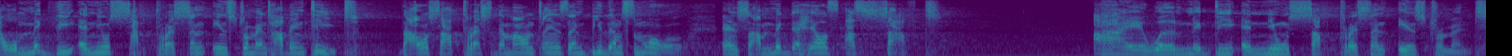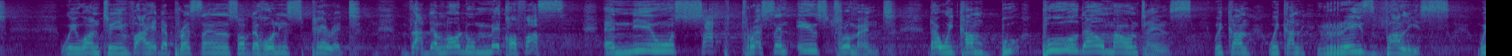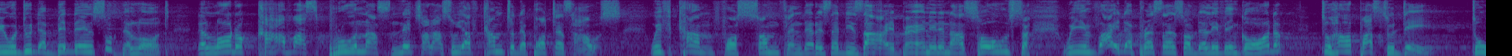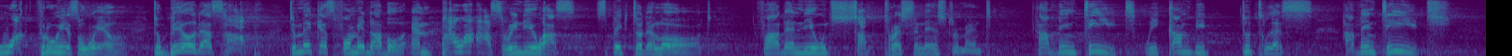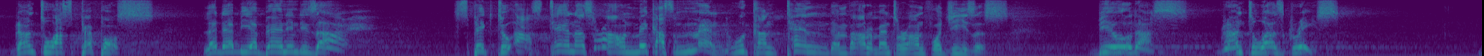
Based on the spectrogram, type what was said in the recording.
I will make thee a new sharp threshing instrument having teeth. Thou shalt thresh the mountains and beat them small, and shall make the hills as shaft. I will make thee a new sharp threshing instrument. We want to invite the presence of the Holy Spirit that the Lord will make of us a new sharp threshing instrument that we can pull down mountains we can we can raise valleys we will do the biddings of the lord. The lord will carve us prune us nature us. We have come to the potter's house. We've come for something. There is a desire burning in our souls. We invite the presence of the living god to help us today to walk through his will to build us up to make us formidable. Empower us renew us. Speak to the lord. Father new sharp threshing instrument. Having teeth we can't be toothless, having teeth. Grant to us purpose. Let there be a burning desire. Speak to us, turn us around, make us men who can turn the environment around for Jesus. Build us, grant to us grace.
